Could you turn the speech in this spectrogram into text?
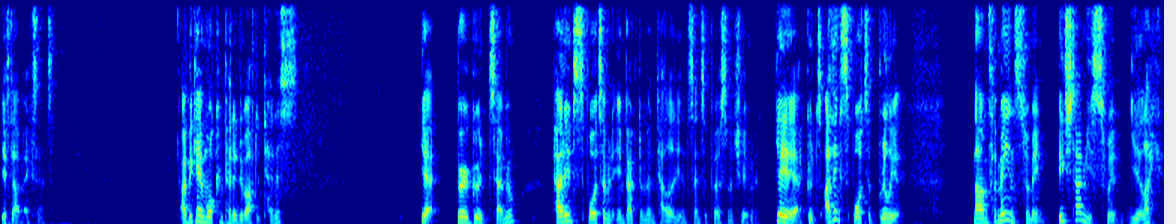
if that makes sense. I became more competitive after tennis. Yeah, very good, Samuel. How did sports have an impact on mentality and sense of personal achievement? Yeah, yeah, yeah, good. I think sports are brilliant. Um, for me in swimming, each time you swim, you're like,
